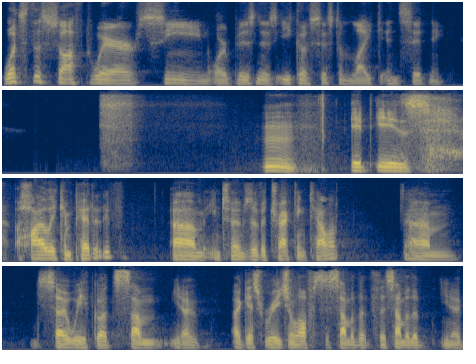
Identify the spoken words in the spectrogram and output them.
what's the software scene or business ecosystem like in Sydney. Mm, it is highly competitive um, in terms of attracting talent. Um, so we've got some, you know, I guess regional offices, some of the for some of the you know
